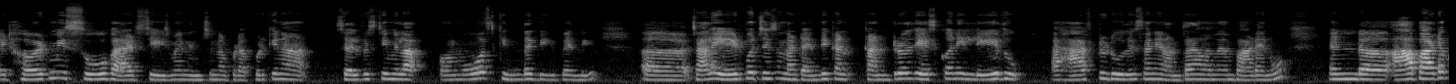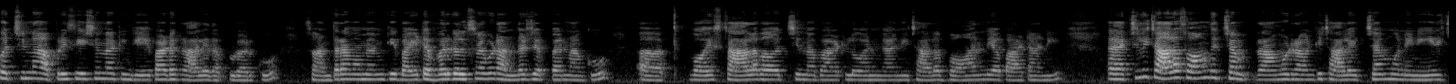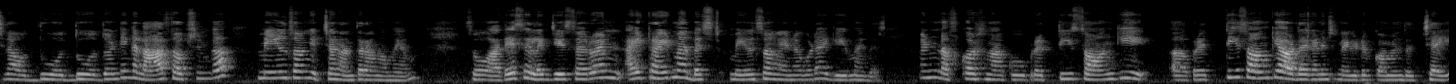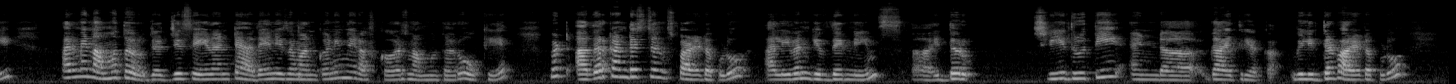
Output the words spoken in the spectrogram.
it hurt me so bad stage మీద నించున్నప్పుడు అప్పటికి నా సెల్ఫ్ ఎస్టీమ్ ఇలా ఆల్మోస్ట్ కిందకి దిగిపోయింది. చాలా ఏడుపు వచ్చేసింది నా టైంకి కంట్రోల్ చేసుకొని లేదు. I have to do this అని నేను అంతరామయం పాడాను. అండ్ uh, ఆ పాటకు వచ్చిన అప్రిసియేషన్ నాకు ఇంకే పాటకు రాలేదు అప్పుడు వరకు. సో అంతరామయంకి బయట ఎవరు కలిసినా కూడా అందరు చెప్పారు నాకు uh, వాయిస్ చాలా బాగా వచ్చింది ఆ పాటలో అని కానీ చాలా బాగుంది ఆ పాట అని. యాక్చువల్లీ చాలా సాంగ్స్ ఇచ్చాం రాముడు రావుకి చాలా ఇచ్చాము నేను ఏది ఇచ్చినా వద్దు వద్దు వద్దు అంటే ఇంకా లాస్ట్ ఆప్షన్గా మేల్ సాంగ్ ఇచ్చాను అంతరామమయం సో అదే సెలెక్ట్ చేశారు. And I tried my best male song అయినా కూడా I gave my best and of course నాకు ప్రతి సాంగ్కి ప్రతి సాంగ్కి ఆవిడ దగ్గర నుంచి నెగిటివ్ కామెంట్స్ వచ్చాయి. అది మీరు నమ్ముతారు. జడ్జెస్ ఏదంటే అదే నిజం అనుకొని మీరు అఫ్ కోర్స్ నమ్ముతారు. ఓకే బట్ అదర్ కంటెస్టెంట్స్ పాడేటప్పుడు I even give their names ఇద్దరు. శ్రీ ధృతి అండ్ గాయత్రి అక్క. వీళ్ళిద్దరు పాడేటప్పుడు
